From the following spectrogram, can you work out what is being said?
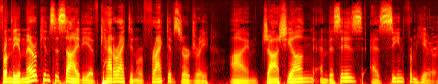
From the American Society of Cataract and Refractive Surgery, I'm Josh Young, and this is As Seen From Here.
